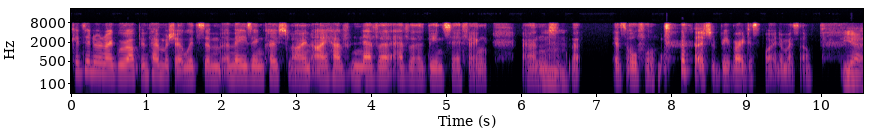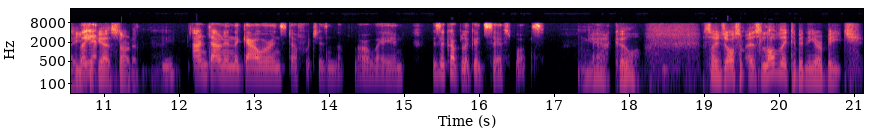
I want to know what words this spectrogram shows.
considering I grew up in Pembrokeshire with some amazing coastline, I have never ever been surfing, and Mm. that it's awful. I should be very disappointed in myself. Yeah, you But should yeah. get started. Mm-hmm. And down in the Gower and stuff, which isn't that far away, and there's a couple of good surf spots. Yeah, cool. Sounds awesome. It's lovely to be near a beach.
